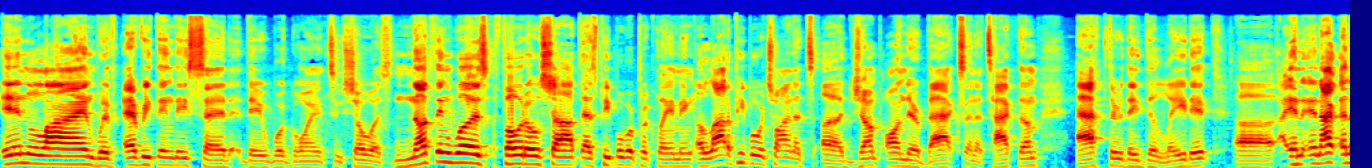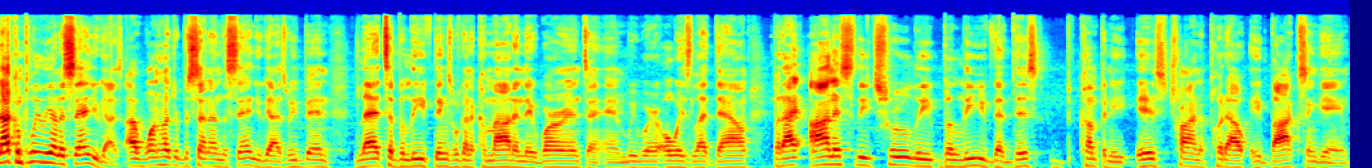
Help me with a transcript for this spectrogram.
in line with everything they said they were going to show us. Nothing was photoshopped as people were proclaiming. A lot of people were trying to uh, jump on their backs and attack them after they delayed it. Uh, and, and I and I completely understand you guys. I 100% understand you guys. We've been led to believe things were going to come out and they weren't, and, and, we were always let down. But I honestly, truly believe that this company is trying to put out a boxing game.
